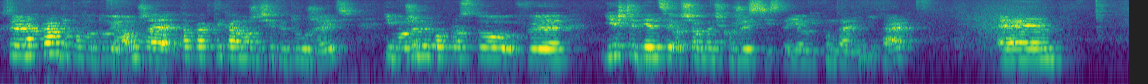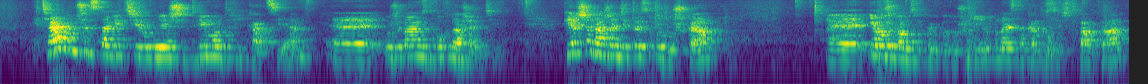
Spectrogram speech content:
które naprawdę powodują, że ta praktyka może się wydłużyć i możemy po prostu w jeszcze więcej osiągnąć korzyści z tej jogi kundalini, tak? Chciałabym przedstawić Ci również dwie modyfikacje, e, używając dwóch narzędzi. Pierwsze narzędzie to jest poduszka. E, ja używam zwykłej poduszki, ona jest taka dosyć twarda.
